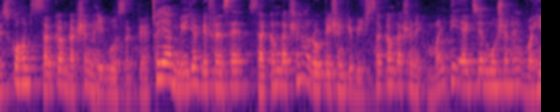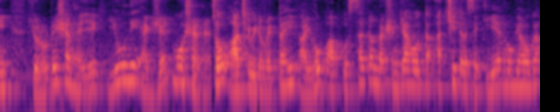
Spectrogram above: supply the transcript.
इसको हम सरकमडक्शन नहीं बोल सकते हैं। सो यह मेजर डिफरेंस है सरकमडक्शन और रोटेशन के बीच। सरकमडक्शन एक मल्टी एक्जियल मोशन है वहीं जो रोटेशन है ये एक यूनी एक्सियल मोशन है। सो so, आज के वीडियो में इतना ही। आई होप आपको सरकमडक्शन क्या होता है अच्छी तरह से क्लियर हो गया होगा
